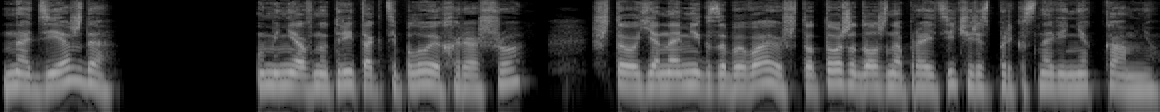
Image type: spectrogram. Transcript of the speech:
Надежда? У меня внутри так тепло и хорошо, что я на миг забываю, что тоже должна пройти через прикосновение к камню.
